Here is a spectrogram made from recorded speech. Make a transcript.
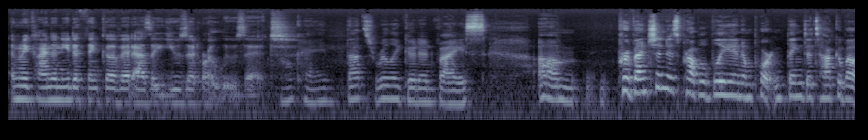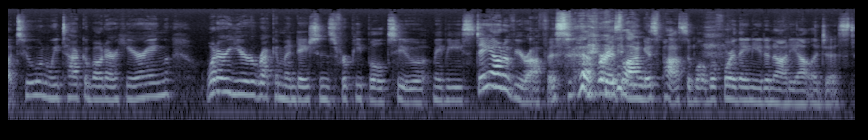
And we kind of need to think of it as a use it or lose it. Okay, that's really good advice. Um, prevention is probably an important thing to talk about too when we talk about our hearing. What are your recommendations for people to maybe stay out of your office for as long as possible before they need an audiologist?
